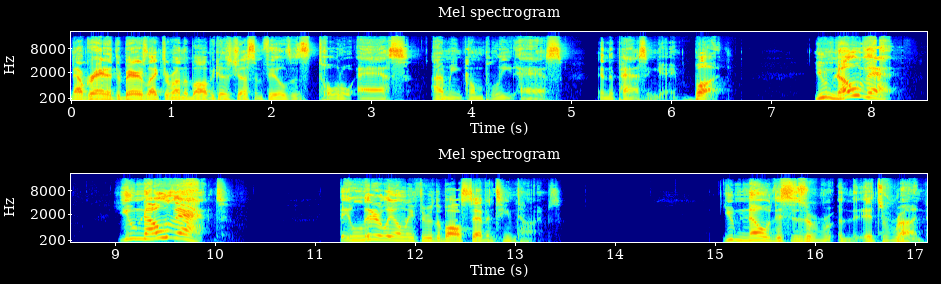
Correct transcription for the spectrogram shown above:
Now, granted, the Bears like to run the ball because Justin Fields is total ass. I mean, complete ass in the passing game. But you know that. You know that. They literally only threw the ball 17 times. You know this is a it's a run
